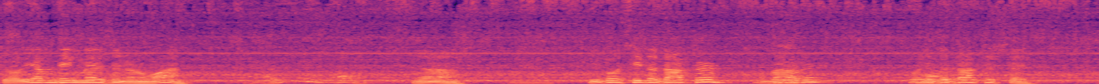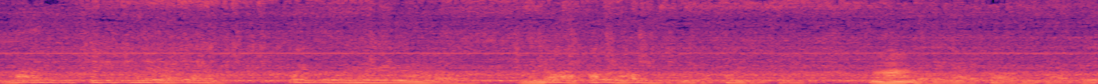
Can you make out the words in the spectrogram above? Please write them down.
So, you haven't taken medicine in a while. yeah, it's been long. Yeah. You go see the doctor about Yeah. it? What did the doctor say? Is pretty good. I got an appointment with her, uh, well, no, I called her, I was going to appointment for her. Uh-huh. So they gotta call me back. They,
